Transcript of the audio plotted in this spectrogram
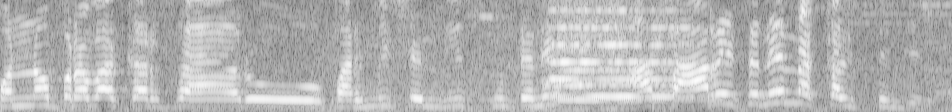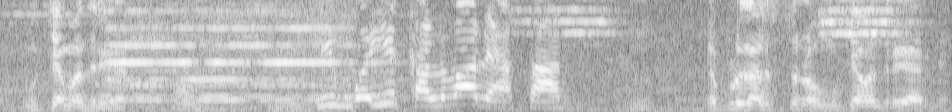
పొన్నం ప్రభాకర్ సారు పర్మిషన్ తీసుకుంటేనే ఆ సార్ అయితేనే నాకు కల్పితం చేస్తాను ముఖ్యమంత్రి గారు. నేను పోయి కలవాలి ఆ సార్ ఉం. ఎప్పుడు కలుస్తున్నావు ముఖ్యమంత్రి గారిని?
